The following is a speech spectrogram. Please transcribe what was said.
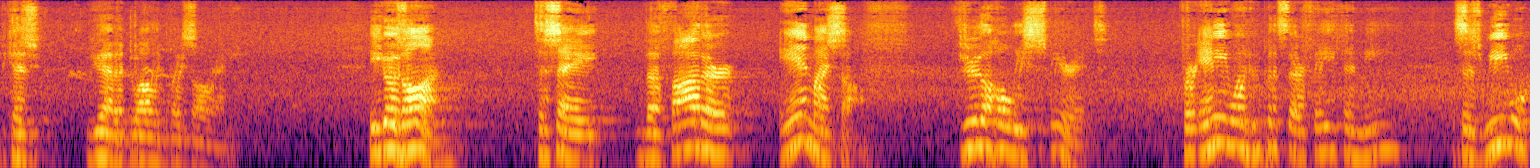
because you have a dwelling place already. He goes on to say, The Father and myself, through the Holy Spirit, for anyone who puts their faith in me, says, We will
